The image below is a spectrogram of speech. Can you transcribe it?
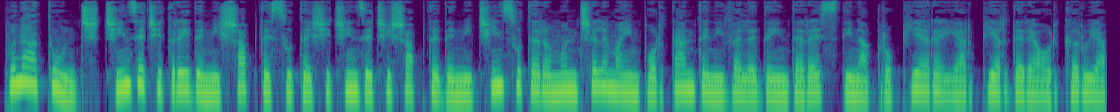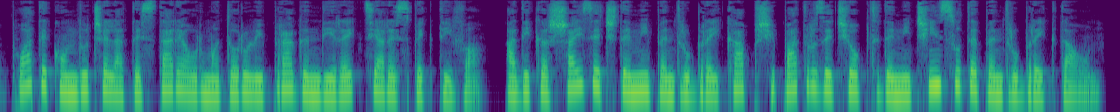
Până atunci, 53.700 și 57.500 rămân cele mai importante nivele de interes din apropiere, iar pierderea oricăruia poate conduce la testarea următorului prag în direcția respectivă, adică 60.000 pentru break-up și 48.500 pentru breakdown.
